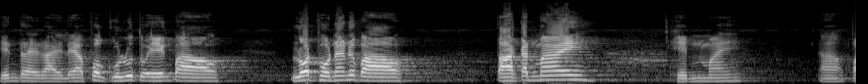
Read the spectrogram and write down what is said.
เห็นไรๆแล้วพวกคุณรู้ตัวเองเปล่าลดพวกนั้นหรือเปล่า ต่างกันไหมเห็นไหมไป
